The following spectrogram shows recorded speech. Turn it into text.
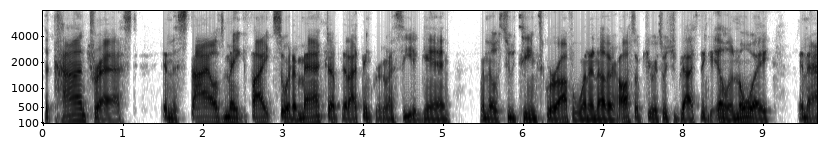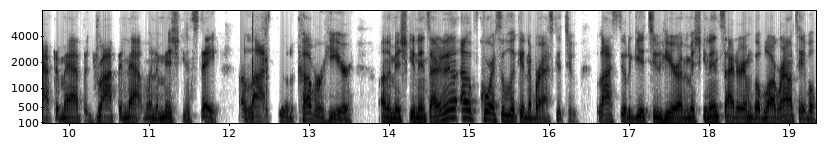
the contrast and the styles make fight sort of matchup that I think we're going to see again when those two teams square off with one another. Also curious what you guys think of Illinois in the aftermath of dropping that one to Michigan State. A lot still to cover here on the Michigan Insider. And of course, a look at Nebraska too. A lot still to get to here on the Michigan Insider MGO Blog Roundtable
